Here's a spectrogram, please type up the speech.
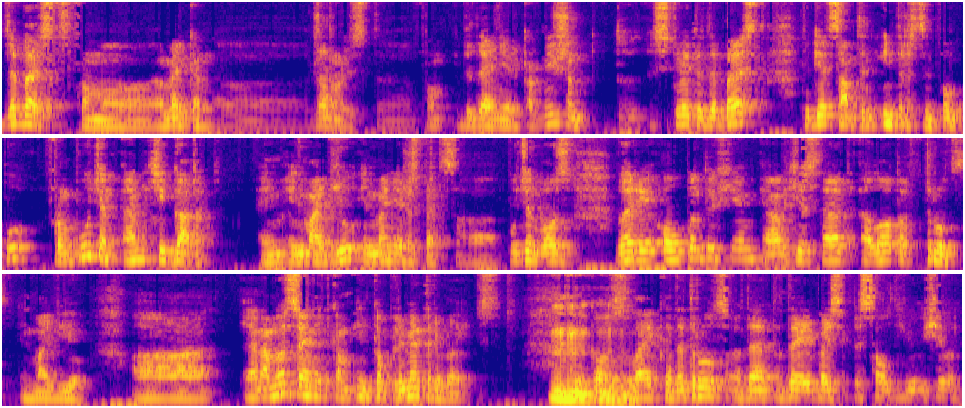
the best from uh, American uh, journalist uh, from with any recognition, situated the best to get something interesting from from Putin, and he got it. In, in my view, in many respects, uh, Putin was very open to him, and he said a lot of truth, in my view. Uh, and I'm not saying it com- in complimentary ways, because like the truth that they basically sold you, you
